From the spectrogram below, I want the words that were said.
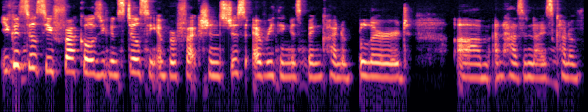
You can still see freckles, you can still see imperfections, just everything has been kind of blurred um, and has a nice kind of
